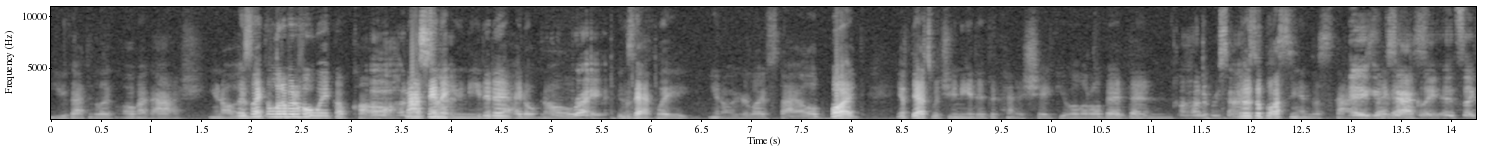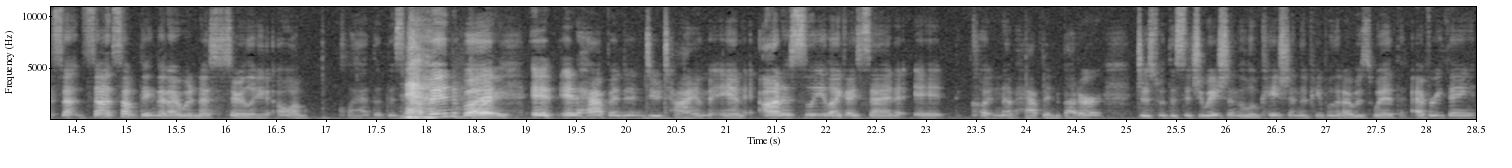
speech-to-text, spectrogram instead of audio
you got to be like, oh my gosh, you know, it was like a little bit of a wake up call. Oh, Not saying that you needed it. I don't know Right. exactly, you know, your lifestyle, but if that's what you needed to kind of shake you a little bit, then A hundred percent. it was a blessing in disguise. I guess. exactly. It's like so- it's not something that I would necessarily. Oh, I'm glad that this happened, but Right. it it happened in due time. And honestly, like I said, it couldn't have happened better. Just with the situation, the location, the people that I was with, everything,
